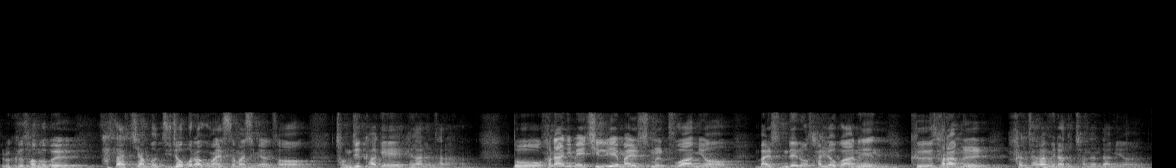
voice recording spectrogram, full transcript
여러분 그 성읍을 샅샅이 한번 뒤져보라고 말씀하시면서 정직하게 행하는 사람, 또 하나님의 진리의 말씀을 구하며 말씀대로 살려고 하는 그 사람을 한 사람이라도 찾는다면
